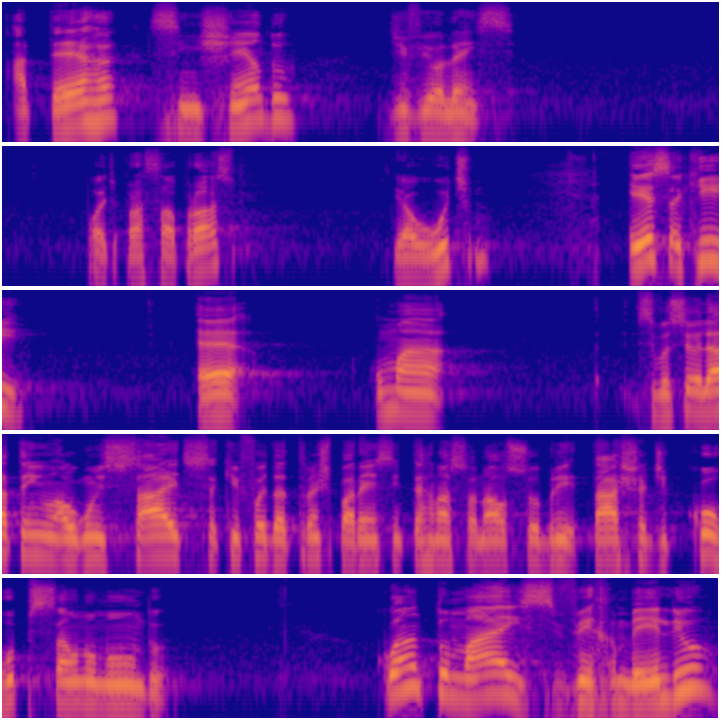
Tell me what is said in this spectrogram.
A terra se enchendo de violência. Pode passar o próximo, que é o último. Esse aqui é uma se você olhar, tem alguns sites, aqui foi da Transparência Internacional, sobre taxa de corrupção no mundo. Quanto mais vermelho,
